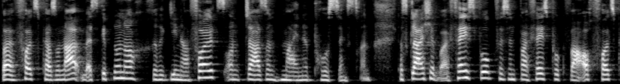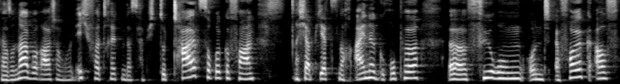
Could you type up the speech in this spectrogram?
bei Volz Personal, es gibt nur noch Regina Volz und da sind meine Postings drin. Das gleiche bei Facebook. Wir sind bei Facebook, war auch Volz Personalberatung und ich vertreten. Das habe ich total zurückgefahren. Ich habe jetzt noch eine Gruppe äh, Führung und Erfolg auf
